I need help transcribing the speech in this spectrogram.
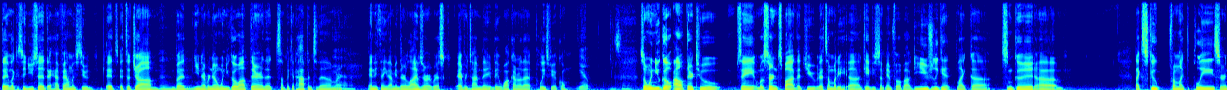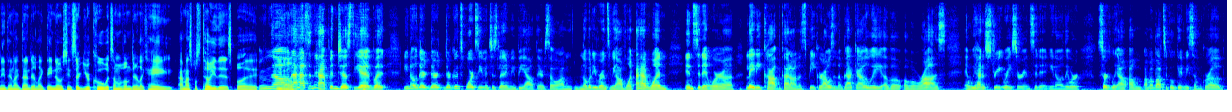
they like I said, you said they have families too. It's it's a job, Mm-hmm. but you never know when you go out there that something could happen to them Yeah. or anything. I mean, their lives are at risk every time they Mm-hmm. they walk out of that police vehicle. Yep. So, So when you go out there to say a certain spot that you that somebody uh, gave you some info about, do you usually get like uh, some good um, like scoop from like the police or anything like that? They're like they know since they're you're cool with some of them. They're like, hey, I'm not supposed to tell you this, but no, you know, that hasn't happened just yet, but you know, they're they're they're good sports even just letting me be out there. So I'm nobody runs me off. One I had one incident where a lady cop got on a speaker. I was in the back alleyway of a of a Ross and we had a street racer incident. You know, they were circling. I, I'm I'm about to go get me some grub,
